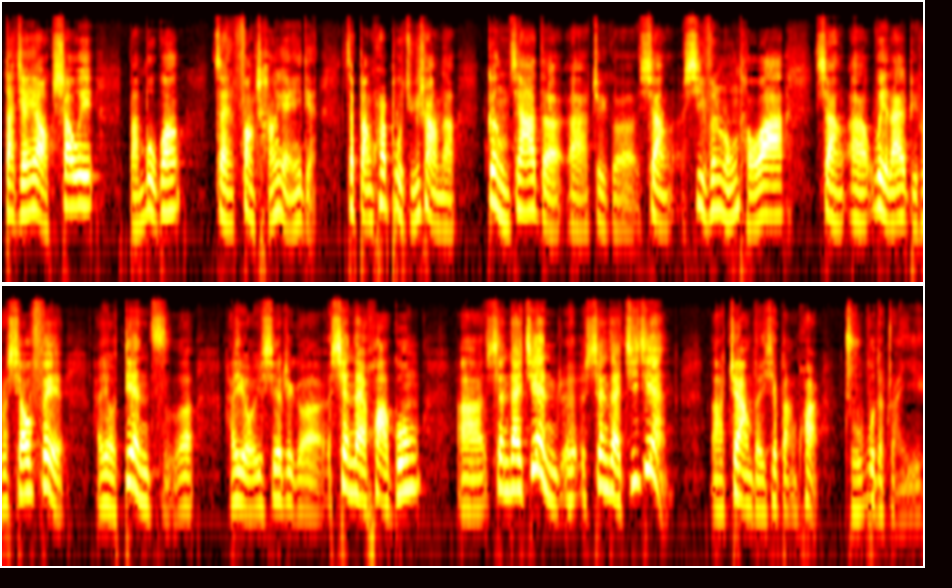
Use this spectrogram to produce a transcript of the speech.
大家要稍微把目光。再放长远一点，在板块布局上呢，更加的啊，这个像细分龙头啊，像啊未来比如说消费，还有电子，还有一些这个现代化工啊、现代建、呃现代基建啊这样的一些板块逐步的转移。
